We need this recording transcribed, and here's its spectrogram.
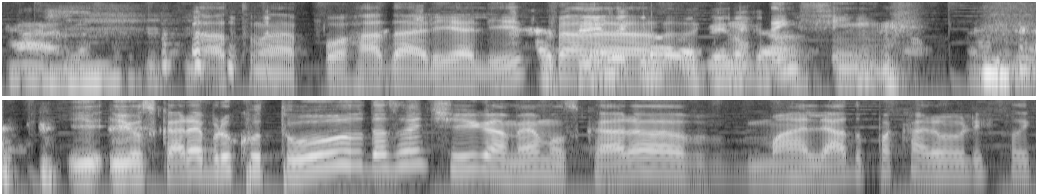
Caramba. Exato, mano. Porradaria ali é pra... legal, é não legal. tem fim. e, e, os caras é brucutu das antigas mesmo. Os caras malhado pra caramba. Eu olhei e falei,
